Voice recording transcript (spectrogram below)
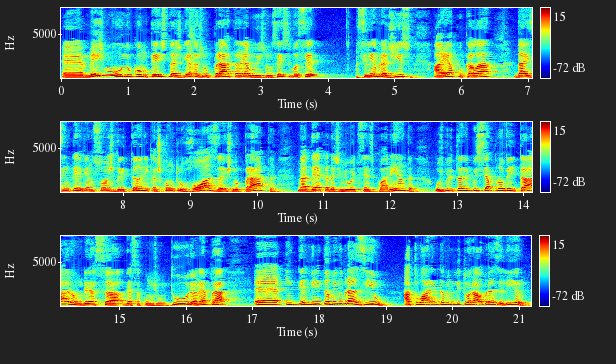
É, mesmo no contexto das guerras no Prata, né, Luiz? Não sei se você se lembra disso, a época lá das intervenções britânicas contra o Rosas no Prata, na década de 1840, os britânicos se aproveitaram dessa, dessa conjuntura né, para é, intervirem também no Brasil, atuarem também no litoral brasileiro.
